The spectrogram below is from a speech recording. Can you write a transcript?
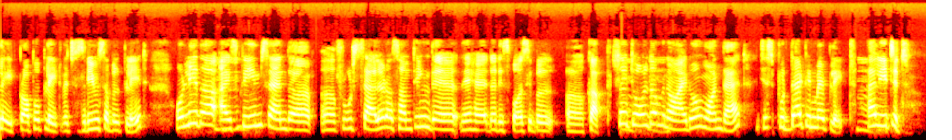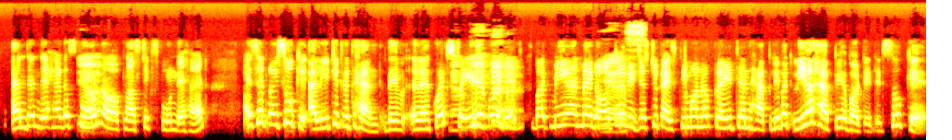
plate, proper plate, which is reusable plate. Only the ice creams and the uh, fruit salad or something they they had a disposable uh, cup. So I told them, no, I don't want that. Just put that in my plate. I'll eat it. And then they had a spoon, Yeah. a plastic spoon they had. I said, no, it's okay. I'll eat it with hand. They were quite strange Okay. about it. But me and my daughter, we just took ice cream on a plate and happily, but we are happy about it. It's okay.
